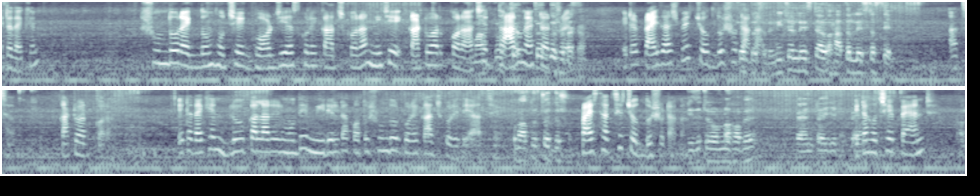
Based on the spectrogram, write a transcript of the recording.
এটা দেখেন। সুন্দর একদম হচ্ছে গর্জিয়াস করে কাজ করা নিচে কাটওয়ার্ক করা আছে দারুণ একটা 1400 ড্রেস টাকা। এটার প্রাইস আসবে চোদ্দোশো টাকা। 1400 নিচের লেসটা আর হাতের লেসটা সেম আচ্ছা কাটওয়ার্ক করা। এটা দেখেন ব্লু কালারের মধ্যে মিডলটা কত সুন্দর করে কাজ করে দেয়া আছে। মাত্র চোদ্দোশো। প্রাইস থাকছে চোদ্দোশো টাকা। ডিজিটাল ওড়না হবে। প্যান্টটা এই যে এটা হচ্ছে প্যান্ট আর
